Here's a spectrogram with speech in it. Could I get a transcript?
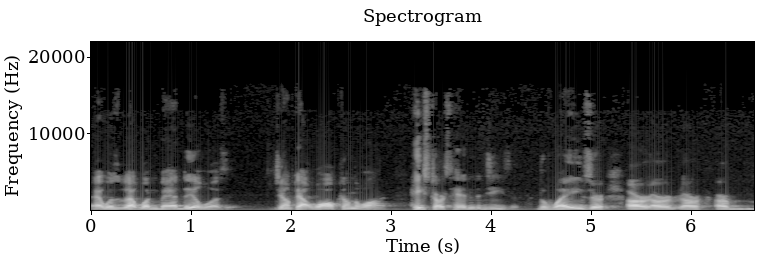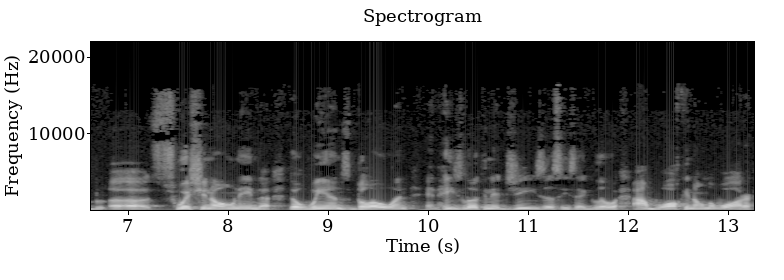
That, was, that wasn't a bad deal, was it? Jumped out, walked on the water. He starts heading to Jesus. The waves are, are, are, are, are uh, uh, swishing on him. The, the wind's blowing and he's looking at Jesus. He said, glory, I'm walking on the water.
